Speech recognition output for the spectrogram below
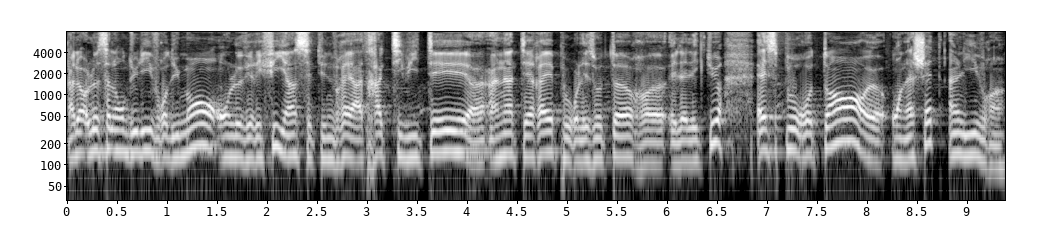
Alors le Salon du Livre du Mans, on le vérifie, hein, c'est une vraie attractivité, un intérêt pour les auteurs euh, et la lecture. Est-ce pour autant euh, on achète un livre?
